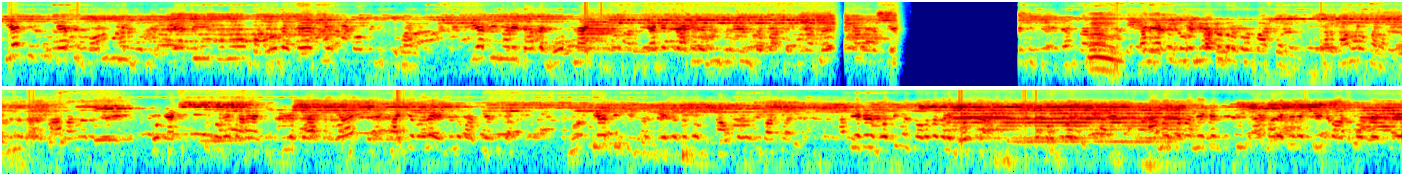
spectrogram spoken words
টিআরপি তো দেশের জনগণই বলবে। টিআরপি কোনো ভালো দেশে টিআরপি বলতে কিছু হয় না। টিআরপি মানে যাদের ভোট নাই এক একটা আসলে দুশো তিনশো পাঁচশো ভোট আছে তারা হচ্ছে হুম। মানে একটা লোকের নির্বাচন করে কোনো করবে আমারও খারাপ। আপনি এখানে দিবেন জনতা আমার কথা আমি এখানে দেখি আমার এখানে কে পাস করবে কে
